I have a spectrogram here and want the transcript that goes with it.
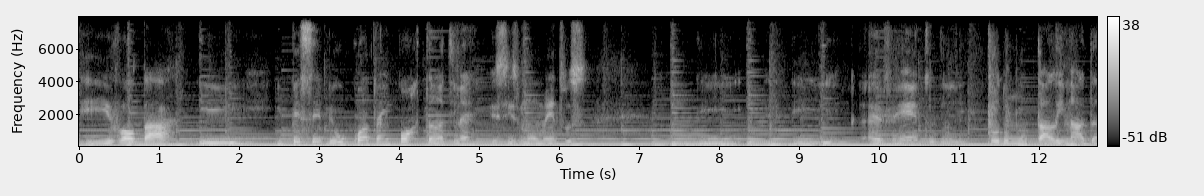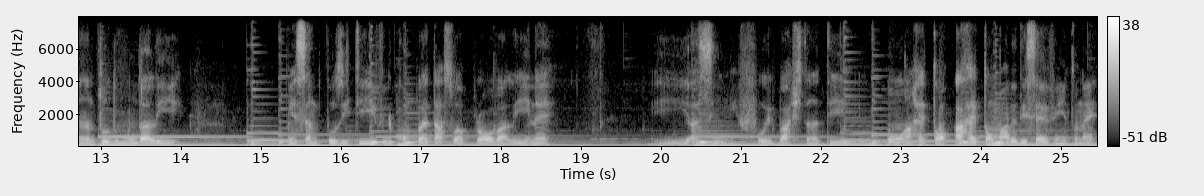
e voltar e, e, perceber o quanto é importante, né? Esses momentos de, de, evento, de todo mundo tá ali nadando, todo mundo ali pensando positivo em completar sua prova ali, né? E assim, foi bastante bom a, retom a retomada desse evento, né?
